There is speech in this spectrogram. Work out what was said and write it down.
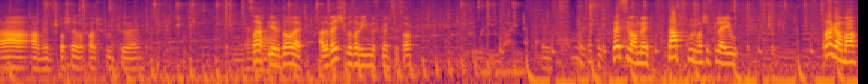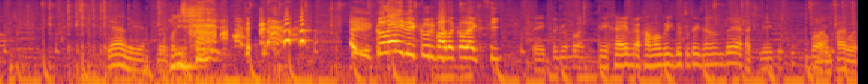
A, więc proszę zachować kulturę. Co ja pierdolę? Ale weź go zabijmy w końcu, co? Ej, co jest za to? Plecy mamy! Tap kurwa się wkleił! Laga ma! Policja. Kolejny kurwa do kolekcji! Ty hej, bracha, mogłeś go tutaj ze mną dojechać, nie? Bo mam perły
